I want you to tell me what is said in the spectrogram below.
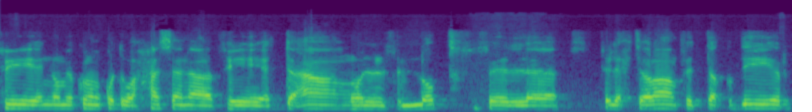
في إنهم يكونوا قدوة حسنة في التعامل في اللطف في في الاحترام في التقدير.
